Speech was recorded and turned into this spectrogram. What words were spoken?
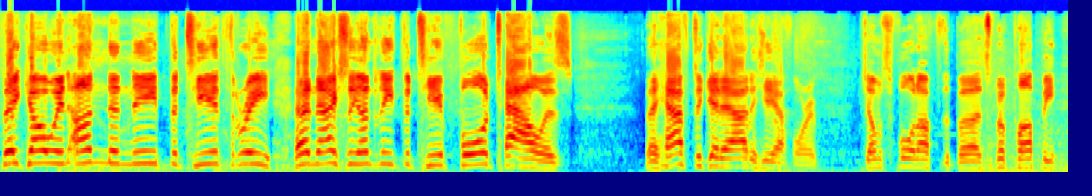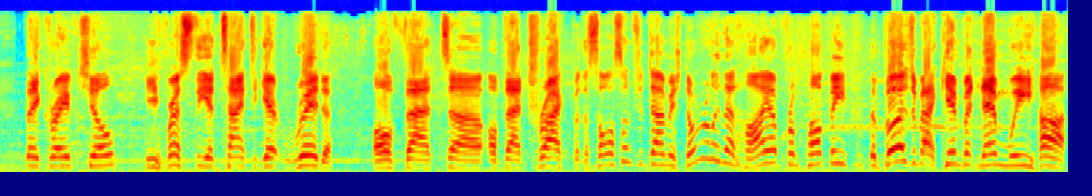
They go in underneath the tier three and actually underneath the tier four towers. They have to get out of here for him. Jumps forward after the birds, but Puppey, they grave chill. He presses the attack to get rid of that uh, of that track, but the soul assumption damage not really that high up from Puppey. The birds are back in, but Nemweeha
